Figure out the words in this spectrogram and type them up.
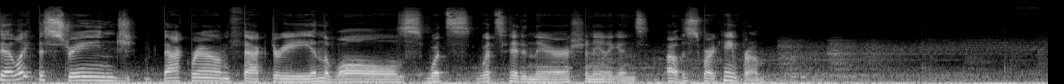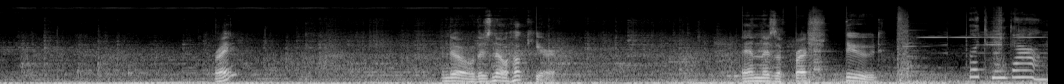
See, I like this strange background factory in the walls. What's what's hidden there? Shenanigans. Oh, this is where I came from. Right? No, there's no hook here. And there's a fresh dude. Put me down.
